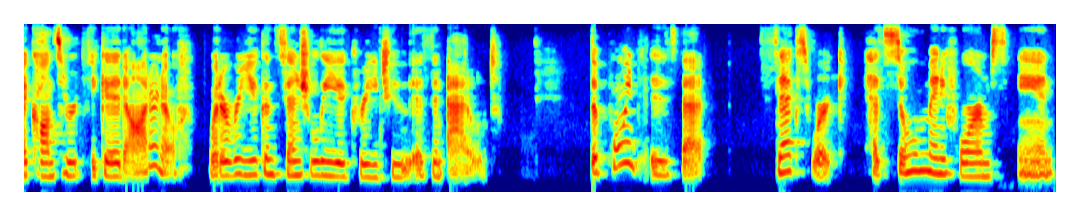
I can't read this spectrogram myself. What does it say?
a concert ticket, I don't know, whatever you consensually agree to as an adult. The point is that sex work has so many forms and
